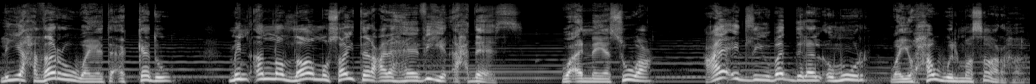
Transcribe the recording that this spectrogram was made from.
ليحذروا ويتأكدوا من أن الله مسيطر على هذه الأحداث. وأن يسوع عائد ليبدل الأمور ويحول مسارها.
